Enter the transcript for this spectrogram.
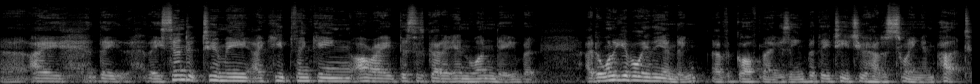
uh, I they they send it to me. I keep thinking, all right, this has got to end one day, but I don't want to give away the ending of a Golf Magazine. But they teach you how to swing and putt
